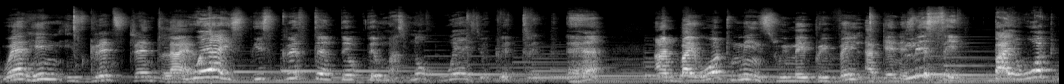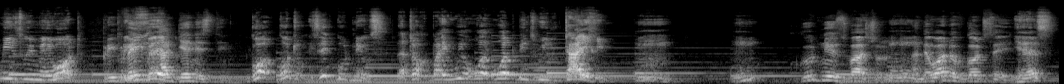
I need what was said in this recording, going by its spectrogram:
wherein his great strength lieth, Where is this great strength? They, they must know where is your great strength. Eh? and by what means we may prevail against him. Listen, by what means we may what? Prevail against him. Go, go to, is it good news? That talk by we, what, what means we'll tie him. Mm. Good news version, mm-hmm. and the word of God says, Yes.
